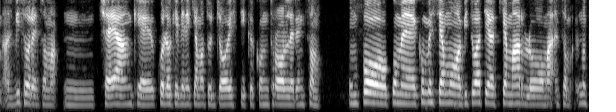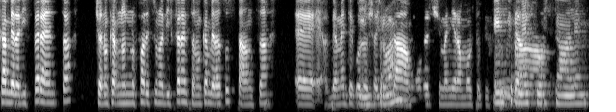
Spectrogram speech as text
al visore insomma, mh, c'è anche quello che viene chiamato joystick, controller, insomma un po' come, come, siamo abituati a chiamarlo, ma insomma non cambia la differenza, cioè non, cam- non fa nessuna differenza, non cambia la sostanza, eh, ovviamente quello Entro, ci aiuta a muoverci in maniera molto più fluida. Entro nel portale.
